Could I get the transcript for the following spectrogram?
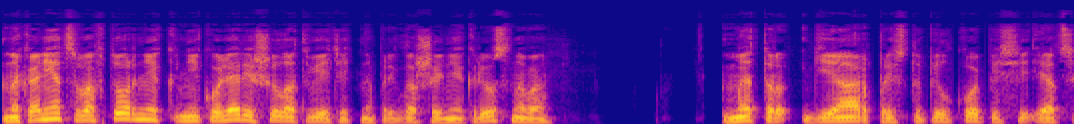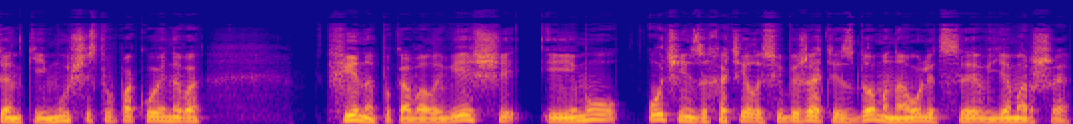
Наконец, во вторник Николя решил ответить на приглашение крестного. Мэтр Гиар приступил к описи и оценке имущества покойного. Фина паковала вещи, и ему очень захотелось убежать из дома на улице в Ямарше.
